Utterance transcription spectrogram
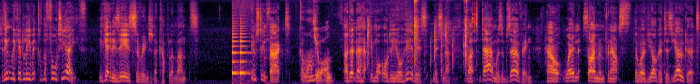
do you think we could leave it till the 48th? He's getting his ears syringed in a couple of months. Interesting fact Go on. Go on. I don't know how- in what order you'll hear this, listener, but Dan was observing how when Simon pronounced the word yogurt as yogurt,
